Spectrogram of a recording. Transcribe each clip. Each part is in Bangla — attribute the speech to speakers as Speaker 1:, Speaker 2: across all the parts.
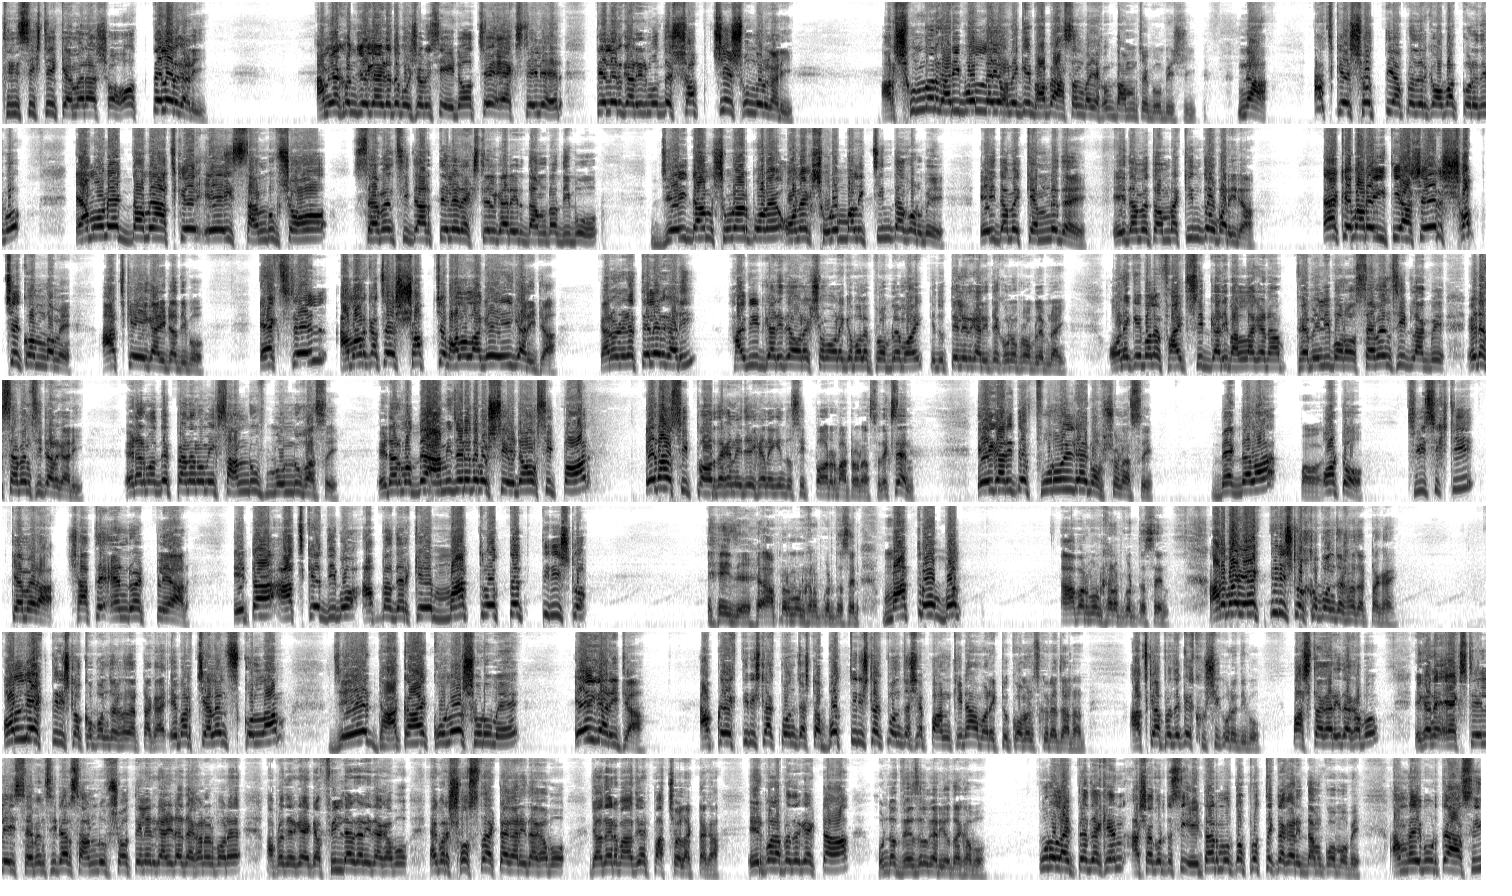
Speaker 1: থ্রি সিক্সটি ক্যামেরা সহ তেলের গাড়ি। আমি এখন যে গাড়িটাতে বসে রয়েছি, এটা হচ্ছে এক্সটাইলের তেলের গাড়ির মধ্যে সবচেয়ে সুন্দর গাড়ি। আর সুন্দর গাড়ি বললেই অনেকেই ভাবে, হাসান ভাই, এখন দাম চাইব বেশি। না, আজকে সত্যি আপনাদেরকে অবাক করে দিব। এমন এক দামে আজকে এই সানরুফ সহ সেভেন সিটার তেলের এক্সটেল গাড়ির দামটা দিব, যেই দাম শোনার পরে অনেক শোরুম মালিক চিন্তা করবে, এই দামে কেমনে দেয়? এই দামে তো আমরা কিনতেও পারি না। একেবারে ইতিহাসের সবচেয়ে কম দামে আজকে এই গাড়িটা দিব। এক্সটেল আমার কাছে সবচেয়ে ভালো লাগে এই গাড়িটা। কারণ এটা তেলের গাড়ি হাইব্রিড গাড়িতে অনেক সময় অনেকে বলে প্রবলেম হয়, কিন্তু তেলের গাড়িতে কোনো প্রবলেম নাই। অনেকেই বলে ফাইভ সিট গাড়ি ভালো লাগে না ফ্যামিলি বড় সেভেন সিট লাগবে, এটা সেভেন সিটার গাড়ি। এটার মধ্যে প্যানারোমিক সানরুফ মন্ডুফ আছে। এটার মধ্যে আমি যেটাতে বসছি এটাও সিট পাওয়ার এটাও সিট পাওয়ার দেখেন এই যে এখানে কিন্তু সিট পাওয়ার বাটন আছে, দেখছেন? এই গাড়িতে ফোর হুইল ড্রাইভ অপশন আছে।
Speaker 2: Power.
Speaker 1: Auto three sixty camera সাথে অ্যান্ড্রয়েড প্লেয়ার এটা আজকে দিব আপনাদেরকে মাত্র তেত্রিশ লক্ষ এই যে আপনার মন খারাপ করতেছেন। মাত্র আবার মন খারাপ করতেছেন। আর ভাই একত্রিশ লক্ষ পঞ্চাশ হাজার টাকায়। অনলি একত্রিশ লক্ষ পঞ্চাশ হাজার টাকায়। এবার চ্যালেঞ্জ করলাম যে ঢাকায় কোনো শোরুমে এই গাড়িটা আপনি একত্রিশ লাখ পঞ্চাশটা, বত্রিশ লাখ পঞ্চাশে পান কিনা, আমার একটু কমেন্টস করে জানান। আজকে আপনাদেরকে খুশি করে দিব। পাঁচটা গাড়ি দেখাবো। এখানে এক্সটেল এই সেভেন সিটার সানরুফ সহ তেলের গাড়িটা দেখানোর পরে আপনাদেরকে একটা ফিল্ডার গাড়ি দেখাবো। একবার সস্তা একটা গাড়ি দেখাবো যাদের বাজেট পাঁচ ছয় লাখ টাকা। এরপর আপনাদেরকে একটা হোন্ডা ভেজেল গাড়িও দেখাবো। পুরো লাইফটা দেখেন আশা করতেছি এটার মতো প্রত্যেকটা গাড়ির দাম কম হবে। আমরা এই মুহূর্তে আসি।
